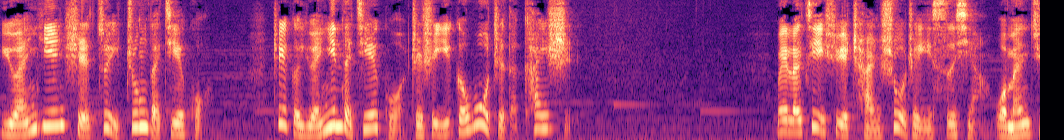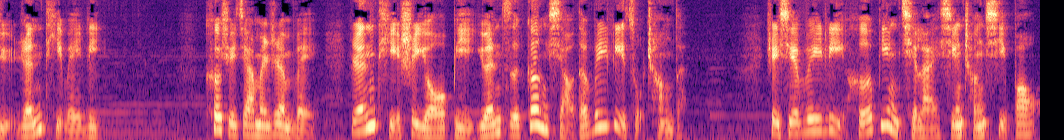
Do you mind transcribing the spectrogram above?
原因是最终的结果，这个原因的结果只是一个物质的开始。为了继续阐述这一思想，我们举人体为例。科学家们认为。人体是由比原子更小的微粒组成的，这些微粒合并起来形成细胞，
